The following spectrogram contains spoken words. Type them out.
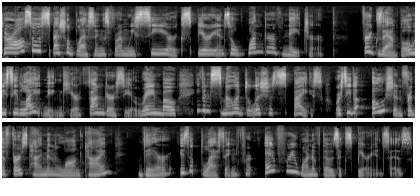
There are also special blessings for when we see or experience a wonder of nature. For example, we see lightning, hear thunder, see a rainbow, even smell a delicious spice, or see the ocean for the first time in a long time. There is a blessing for every one of those experiences.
